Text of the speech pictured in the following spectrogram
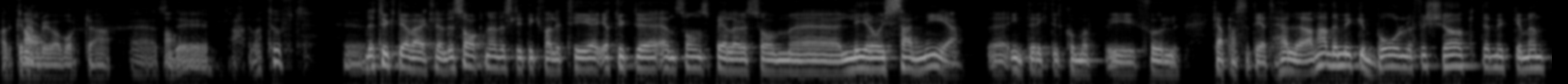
att Gnabry ja. var borta. Eh, så ja. det, ja, det var tufft. Eh. Det tyckte jag verkligen. Det saknades lite kvalitet. Jag tyckte en sån spelare som eh, Leroy Sané inte riktigt kom upp i full kapacitet heller. Han hade mycket boll, försökte mycket men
